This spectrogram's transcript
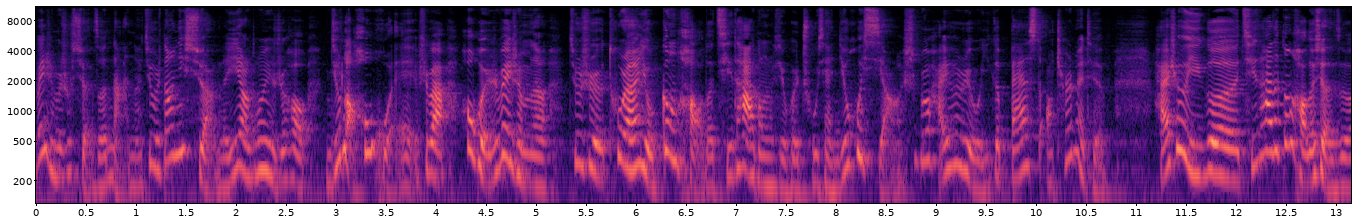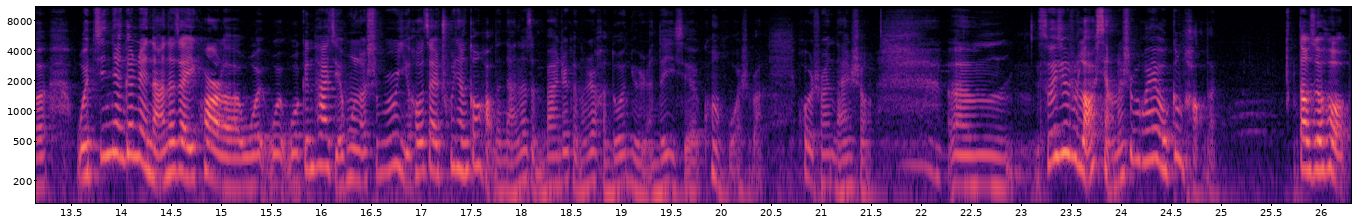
为什么说选择难呢？就是当你选了一样东西之后，你就老后悔，是吧？后悔是为什么呢？就是突然有更好的其他东西会出现，你就会想，是不是还是有一个 best alternative，还是有一个其他的更好的选择？我今天跟这男的在一块儿了，我我我跟他结婚了，是不是以后再出现更好的男的怎么办？这可能是很多女人的一些困惑，是吧？或者说男生，嗯，所以就是老想着是不是还有更好的？到最后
